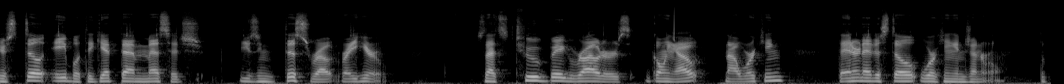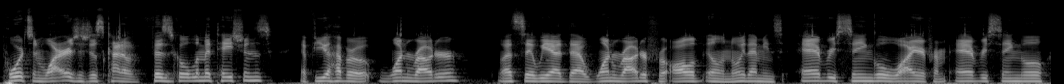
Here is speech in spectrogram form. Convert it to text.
you're still able to get that message using this route right here. So that's two big routers going out, not working. The internet is still working in general. The ports and wires is just kind of physical limitations. If you have a one router, let's say we had that one router for all of Illinois, that means every single wire from every single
